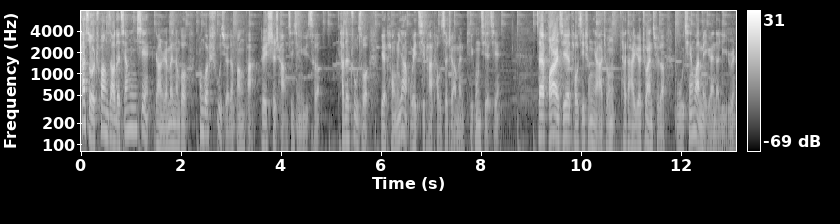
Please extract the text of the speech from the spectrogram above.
他所创造的江恩线，让人们能够通过数学的方法对市场进行预测。他的著作也同样为其他投资者们提供借鉴。在华尔街投机生涯中，他大约赚取了五千万美元的利润，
